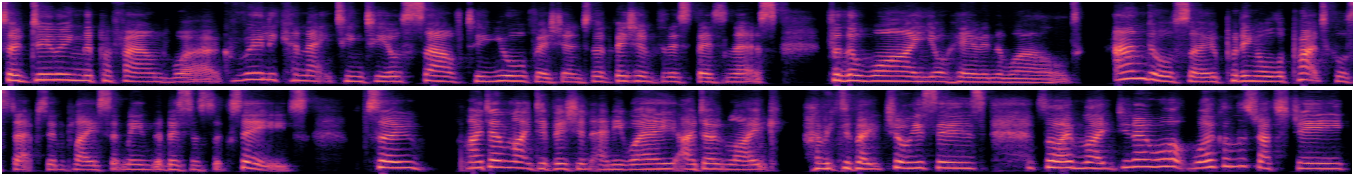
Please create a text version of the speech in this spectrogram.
So, doing the profound work, really connecting to yourself, to your vision, to the vision for this business, for the why you're here in the world, and also putting all the practical steps in place that mean the business succeeds. So, I don't like division anyway. I don't like having to make choices. So I'm like, do you know what? Work on the strategy,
